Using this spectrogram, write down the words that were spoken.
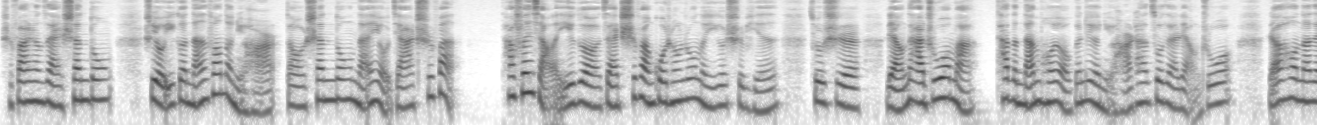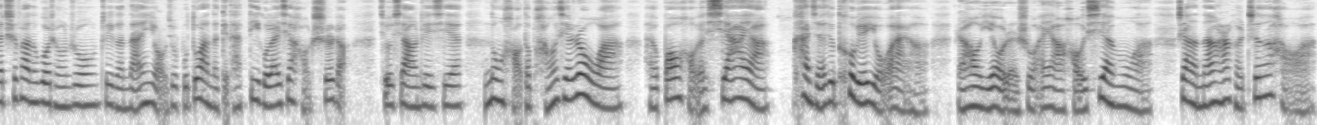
是发生在山东，是有一个南方的女孩到山东男友家吃饭，她分享了一个在吃饭过程中的一个视频，就是两大桌嘛。她的男朋友跟这个女孩，她坐在两桌，然后呢，在吃饭的过程中，这个男友就不断的给她递过来一些好吃的，就像这些弄好的螃蟹肉啊，还有包好的虾呀，看起来就特别有爱哈。然后也有人说，哎呀，好羡慕啊，这样的男孩可真好啊，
